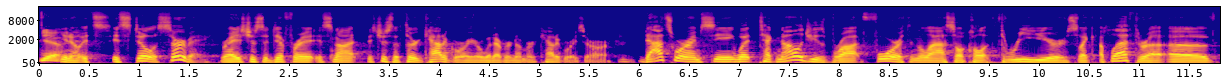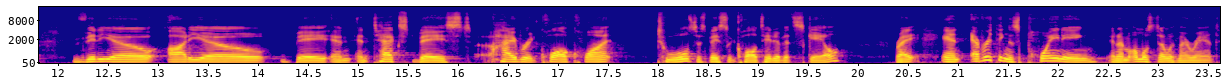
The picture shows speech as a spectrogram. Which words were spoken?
yeah. you know, it's it's still a survey, right? It's just a different, it's not, it's just a third category or whatever number of categories there are. That's where I'm seeing what technology has brought forth in the last, I'll call it three years, like a plethora of video, audio based and, and text based hybrid qual quant tools. It's basically qualitative at scale right? And everything is pointing, and I'm almost done with my rant.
